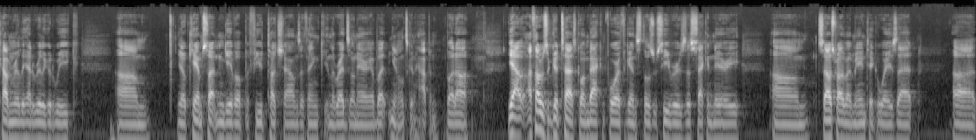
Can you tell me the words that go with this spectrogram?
Calvin really had a really good week. Um, you know, Cam Sutton gave up a few touchdowns, I think, in the red zone area, but you know it's going to happen. But uh, yeah, I thought it was a good test going back and forth against those receivers, the secondary. Um, so that was probably my main takeaway is that uh,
